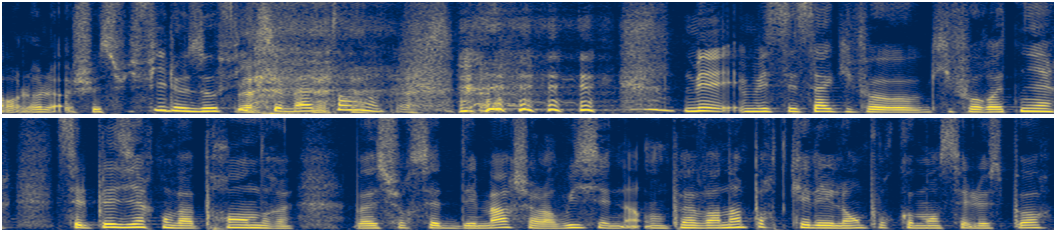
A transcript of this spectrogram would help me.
oh là là, je suis philosophique ce matin mais mais c'est ça qu'il faut qu'il faut retenir c'est le plaisir qu'on va prendre bah, sur cette démarche alors oui on peut avoir n'importe quel élan pour commencer le sport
